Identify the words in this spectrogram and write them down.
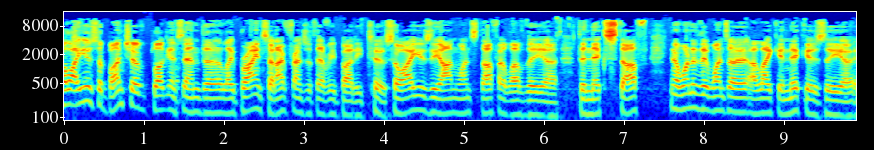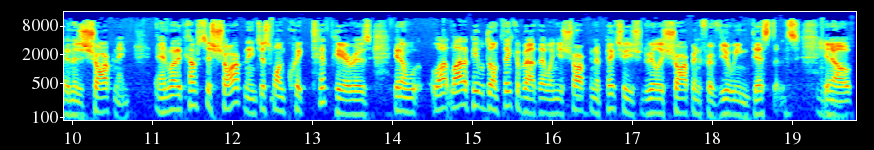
Well, I use a bunch of plugins, and uh, like Brian said, I'm friends with everybody too. So I use the onOne stuff. I love the uh, the Nik stuff. You know, one of the ones I, I like in Nik is the uh, in is sharpening. And when it comes to sharpening, just one quick tip here is, you know, a lot, a lot of people don't think about that. When you sharpen a picture, you should really sharpen for viewing distance. You know,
